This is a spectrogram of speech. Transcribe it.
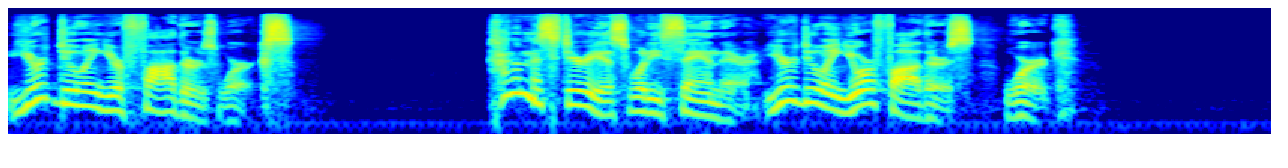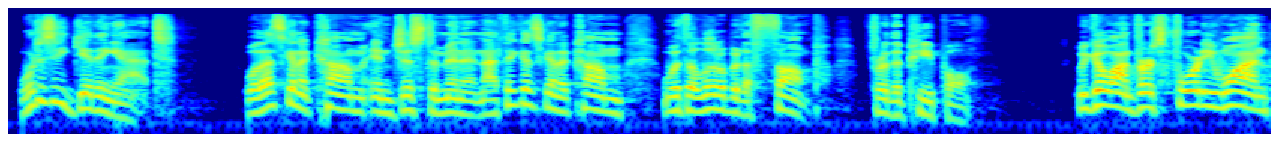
You're doing your father's works. Kind of mysterious what he's saying there. You're doing your father's work. What is he getting at? Well, that's going to come in just a minute, and I think it's going to come with a little bit of thump for the people. We go on, verse 41.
